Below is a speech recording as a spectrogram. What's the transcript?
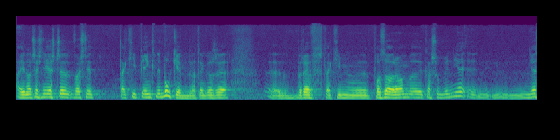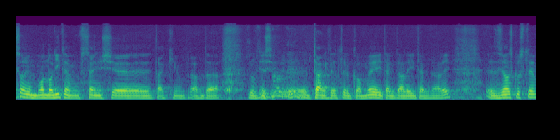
a jednocześnie jeszcze właśnie taki piękny bukiet, dlatego że e, wbrew takim pozorom e, Kaszuby nie, nie są monolitem w sensie takim, prawda, również e, tak, tylko my i tak dalej, i tak dalej. W związku z tym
